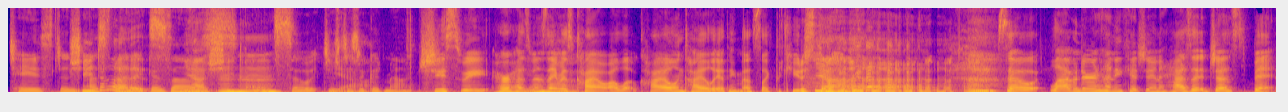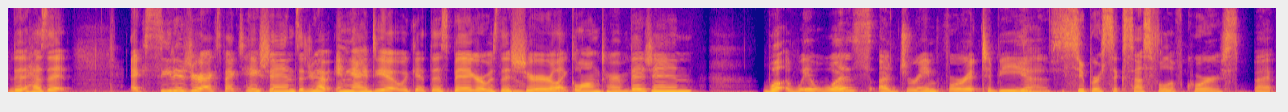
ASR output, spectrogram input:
taste and She aesthetic does. as us. Yeah, she mm-hmm. And so it just is a good match. She's sweet. Her husband's name is Kyle. I love Kyle and Kylie. I think that's like the cutest thing. so, Lavender and Honey Kitchen has it just been? Has it exceeded your expectations? Did you have any idea it would get this big, or was this your like long term vision? Well, it was a dream for it to be Yes. super successful, of course. But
